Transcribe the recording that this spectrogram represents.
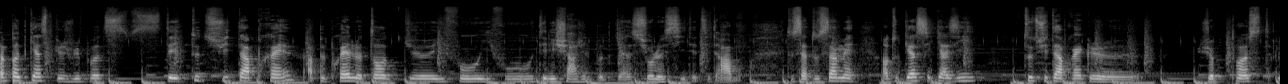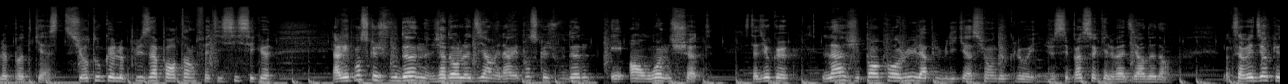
un podcast que je vais poster tout de suite après, à peu près le temps qu'il faut, il faut télécharger le podcast sur le site, etc. Bon, tout ça, tout ça, mais en tout cas, c'est quasi tout de suite après que je poste le podcast. Surtout que le plus important en fait ici, c'est que la réponse que je vous donne, j'adore le dire, mais la réponse que je vous donne est en one shot. C'est-à-dire que là, j'ai pas encore lu la publication de Chloé. Je sais pas ce qu'elle va dire dedans. Donc ça veut dire que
